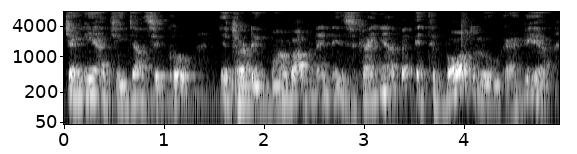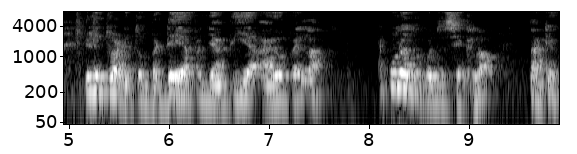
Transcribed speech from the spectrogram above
ਚੰਗੀਆਂ ਚੀਜ਼ਾਂ ਸਿੱਖੋ। ਜੇ ਤੁਹਾਡੇ ਮਾਪੇ ਨੇ ਨਹੀਂ ਸਿਖਾਈਆਂ ਤਾਂ ਇੱਥੇ ਬਹੁਤ ਲੋਕ ਹੈਗੇ ਆ ਜਿਹੜੇ ਤੁਹਾਡੇ ਤੋਂ ਵੱਡੇ ਆ, ਪੰਜਾਬੀ ਆ, ਆਇਓ ਪਹਿਲਾਂ। ਉਹਨਾਂ ਤੋਂ ਕੁਝ ਸਿੱਖ ਲਓ। ਤਾਂ ਕਿ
